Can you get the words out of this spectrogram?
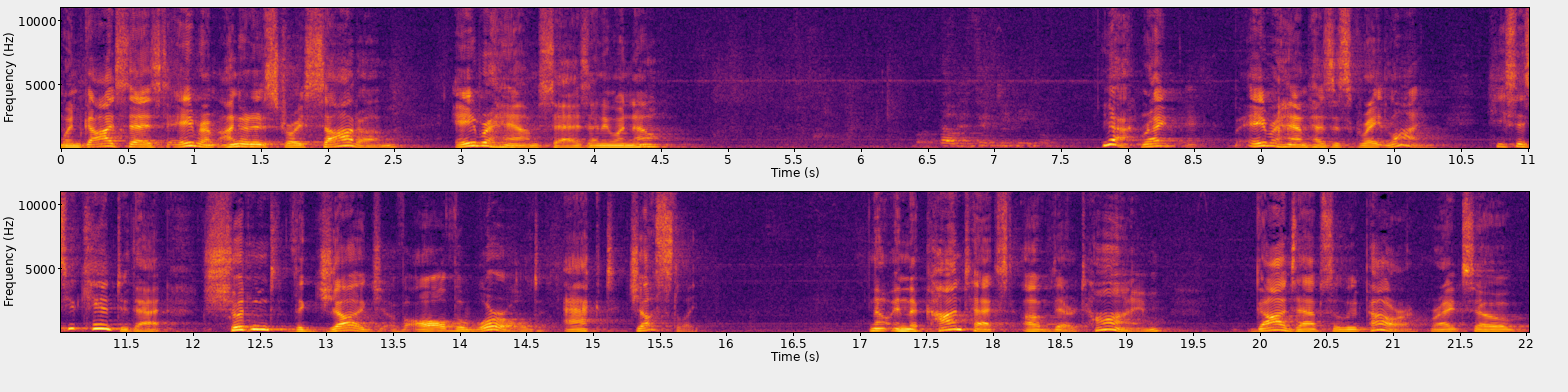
when God says to Abraham, I'm going to destroy Sodom, Abraham says, Anyone know? Oh, 50 people. Yeah, right? Abraham has this great line. He says, You can't do that. Shouldn't the judge of all the world act justly? Now, in the context of their time, God's absolute power, right? So,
